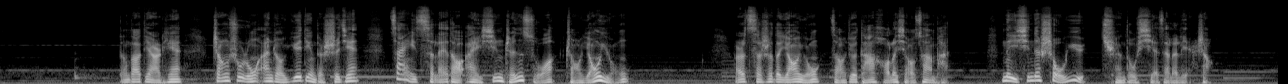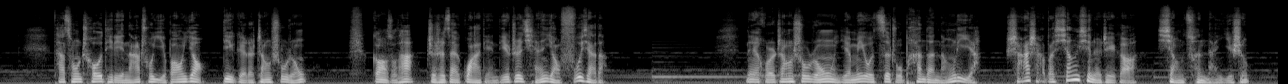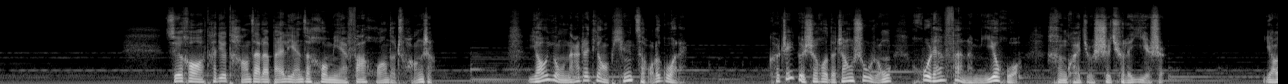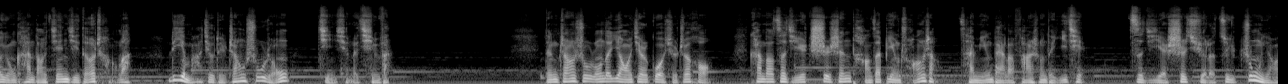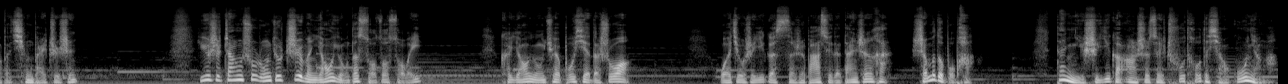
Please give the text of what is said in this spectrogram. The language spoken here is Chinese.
等到第二天，张淑荣按照约定的时间再一次来到爱心诊所找姚勇，而此时的姚勇早就打好了小算盘，内心的兽欲全都写在了脸上。他从抽屉里拿出一包药，递给了张淑荣，告诉他这是在挂点滴之前要服下的。那会儿张淑荣也没有自主判断能力呀。傻傻的相信了这个乡村男医生。随后，他就躺在了白帘子后面发黄的床上。姚勇拿着吊瓶走了过来，可这个时候的张淑荣忽然犯了迷糊，很快就失去了意识。姚勇看到奸计得逞了，立马就对张淑荣进行了侵犯。等张淑荣的药劲过去之后，看到自己赤身躺在病床上，才明白了发生的一切，自己也失去了最重要的清白之身。于是张淑荣就质问姚勇的所作所为，可姚勇却不屑地说：“我就是一个四十八岁的单身汉，什么都不怕。但你是一个二十岁出头的小姑娘啊，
